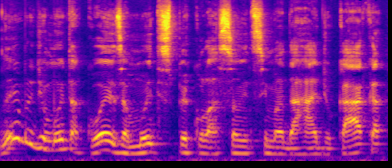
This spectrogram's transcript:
lembro de muita coisa, muita especulação em cima da Rádio Caca.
